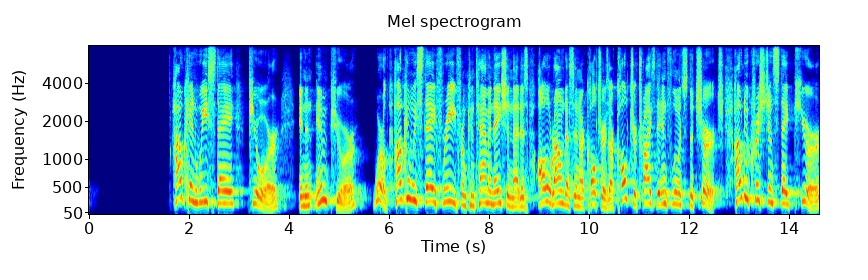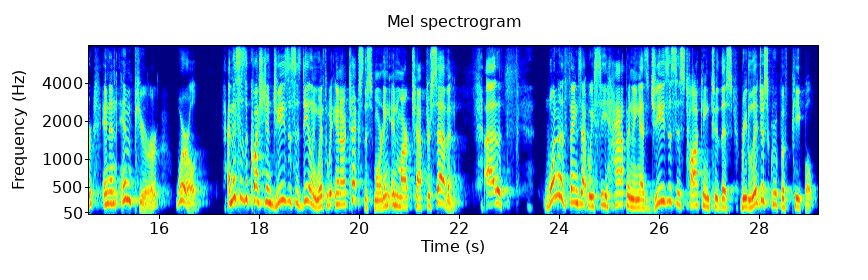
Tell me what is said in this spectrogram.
How can we stay pure in an impure world? How can we stay free from contamination that is all around us in our culture as our culture tries to influence the church? How do Christians stay pure in an impure world? And this is the question Jesus is dealing with in our text this morning in Mark chapter 7. Uh, one of the things that we see happening as Jesus is talking to this religious group of people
